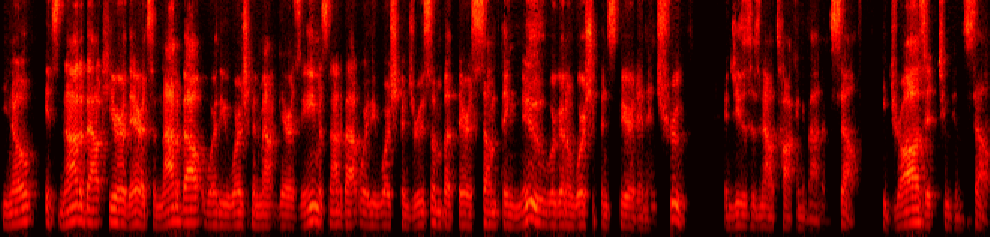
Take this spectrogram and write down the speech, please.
You know, it's not about here or there. It's not about whether you worship in Mount Gerizim. It's not about whether you worship in Jerusalem, but there is something new. We're going to worship in spirit and in truth. And Jesus is now talking about himself. He draws it to himself.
